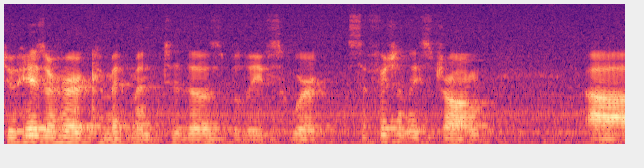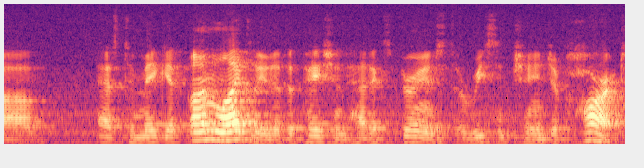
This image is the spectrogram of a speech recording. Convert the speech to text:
to his or her commitment to those beliefs were sufficiently strong uh, as to make it unlikely that the patient had experienced a recent change of heart.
